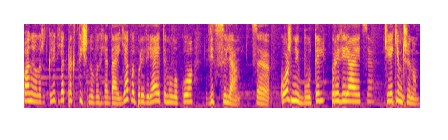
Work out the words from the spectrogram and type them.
Пане Олеже, скажіть, як практично виглядає? Як ви перевіряєте молоко від Селян? Це кожний бутиль перевіряється? Чи яким чином?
